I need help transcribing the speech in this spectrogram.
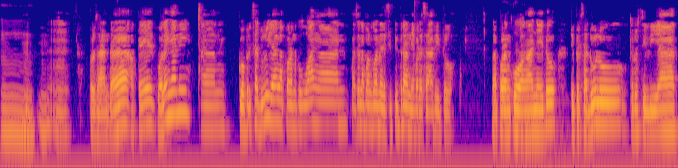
Hmm. Hmm. Perusahaan Anda, oke, okay, boleh nggak nih? Um, gue periksa dulu ya laporan keuangan, masa laporan keuangan dari Cititran ya pada saat itu. Laporan keuangannya itu diperiksa dulu, terus dilihat,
